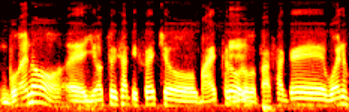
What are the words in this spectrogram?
Bueno, eh, yo estoy satisfecho, maestro. Lo que pasa que, bueno,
